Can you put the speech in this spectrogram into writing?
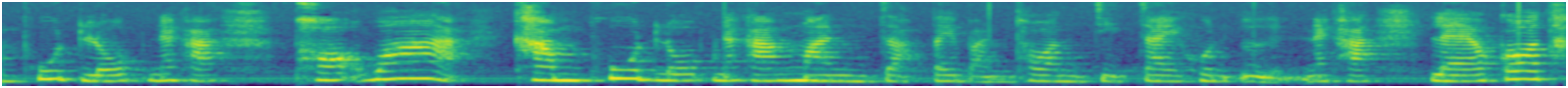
ำพูดลบนะคะ เพราะว่าคำพูดลบนะคะ มันจะไปบั่นทอนจิตใจคนอื่นนะคะ แล้วก็ท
